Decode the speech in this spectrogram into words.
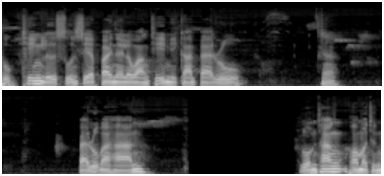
ถูกทิ้งหรือสูญเสียไปในระหว่างที่มีการแปรรูปนะแปรรูปอาหาร รวมทั้งพอมาถึง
